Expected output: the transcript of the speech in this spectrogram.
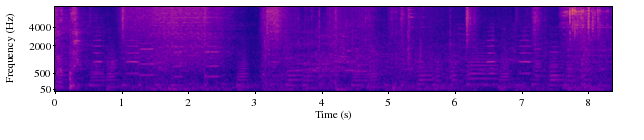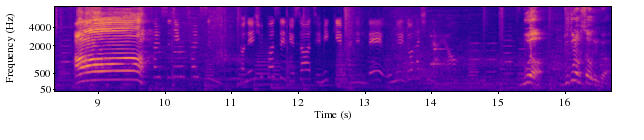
좋았다. 아! 설스님 설스님. 전에 슈퍼세듀서 재밌게 봤는데 오늘도 하시나요? 뭐야? 누구랑 싸우는 거야?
